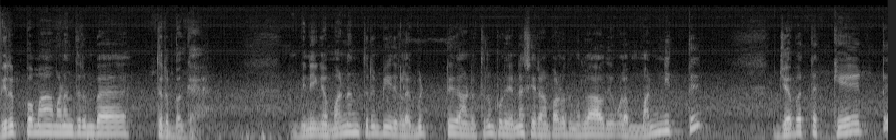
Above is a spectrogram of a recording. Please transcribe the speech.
விருப்பமாக மனம் திரும்ப திரும்புங்க. நீங்கள் மனம் திரும்பி இதுகளை விட்டு ஆண்டு திரும்பொழுது என்ன செய்கிறான் பழுது முதலாவது உங்களை மன்னித்து ஜெபத்தை கேட்டு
